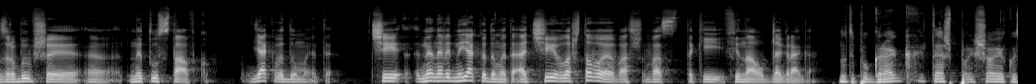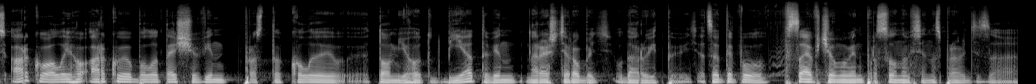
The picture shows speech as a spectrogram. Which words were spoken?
зробивши е, не ту ставку. Як ви думаєте? Чи не навіть не як ви думаєте, а чи влаштовує вас, вас такий фінал для Грега? Ну, типу, Грег теж пройшов якусь арку, але його аркою було те, що він просто коли Том його тут б'є, то він нарешті робить удар у відповідь. А це, типу, все, в чому він просунувся насправді за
